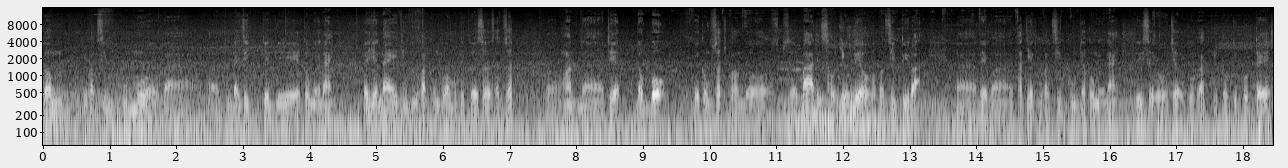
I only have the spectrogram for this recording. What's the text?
công cái vaccine cúm mùa và uh, cúm đại dịch trên cái công nghệ này. Và hiện nay thì Ivac cũng có một cái cơ sở sản xuất ờ, hoàn thiện đồng bộ với công suất khoảng độ 3 đến 6 triệu liều vaccine tùy loại để mà phát triển cái vaccine cúm theo công nghệ này dưới sự hỗ trợ của các cái tổ chức quốc tế.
